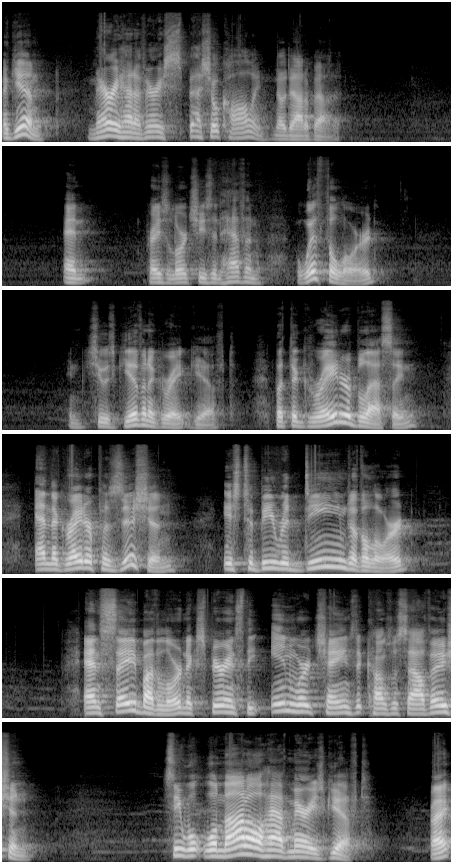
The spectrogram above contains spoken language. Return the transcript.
Again, Mary had a very special calling, no doubt about it. And praise the Lord, she's in heaven with the Lord, and she was given a great gift. But the greater blessing and the greater position is to be redeemed of the Lord and saved by the Lord and experience the inward change that comes with salvation. See, we'll, we'll not all have Mary's gift, right?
